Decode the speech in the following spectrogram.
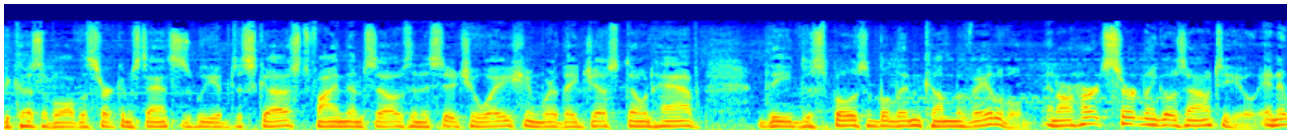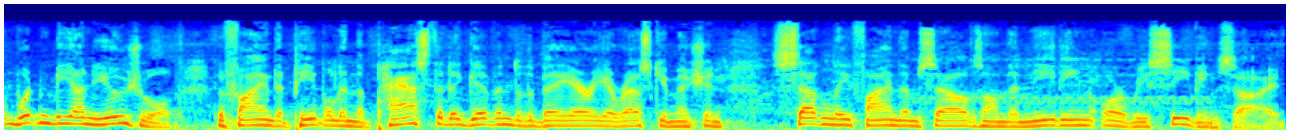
because of all the circumstances we have discussed, find themselves in a situation where they just don't have the disposable income available. And our heart certainly goes out to you. And it wouldn't be unusual to find that people in the past that have given to the Bay Area Rescue Mission suddenly find themselves on the needing or receiving side.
